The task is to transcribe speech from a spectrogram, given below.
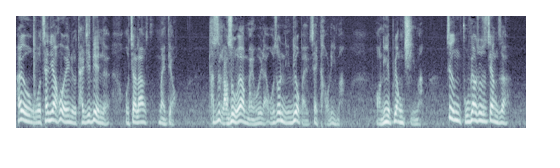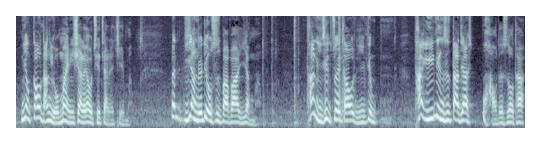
还有我参加会员有台积电的，我叫他卖掉，他说老师我要买回来。我说你六百再考虑嘛，哦你也不用急嘛，这种股票就是这样子啊。你要高档有卖，你下来要接再来接嘛。那一样的六四八八一样嘛，他你去追高，你一定。它一定是大家不好的时候，它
